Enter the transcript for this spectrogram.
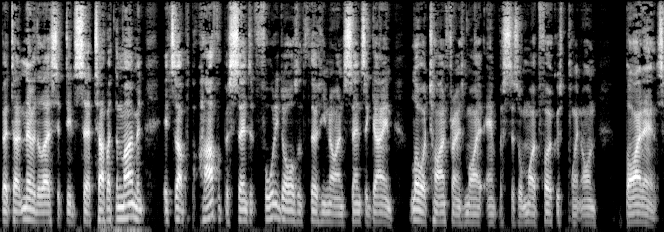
but uh, nevertheless, it did set up. At the moment, it's up half a percent at forty dollars and thirty nine cents. Again, lower time frames. My emphasis or my focus point on Binance.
